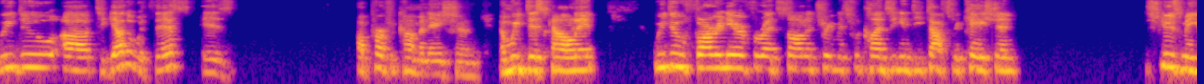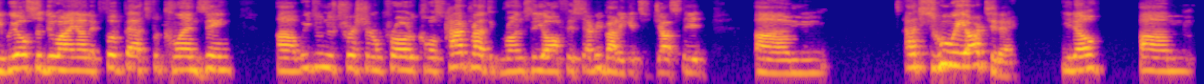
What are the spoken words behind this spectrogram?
we do uh, together with this is a perfect combination, and we discount it. We do far and near infrared sauna treatments for cleansing and detoxification. Excuse me. We also do ionic foot baths for cleansing. Uh, we do nutritional protocols. Chiropractic runs the office. Everybody gets adjusted. Um, that's who we are today. You know, um,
